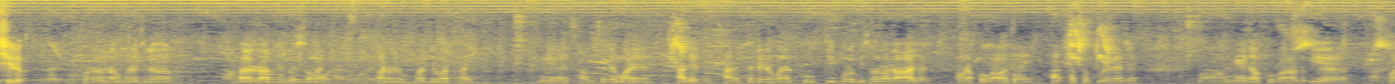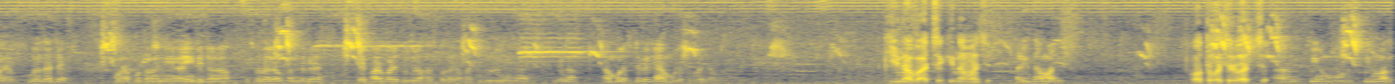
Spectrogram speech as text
ছিল? ঘটনাটা ঘটেছিল রাত দুটোর সময়। হঠাৎ বজ্রপাত হয় সানসেটে মারে ছাদের ছাদের সেটে মানে খুব তীব্র ভীষণভাবে আওয়াজ হয়। আমরা খুব আহত হই হাত ফাত সব পুড়ে গেছে। আমার মেয়েটাও খুব আহত ইয়ে মানে পুড়ে গেছে। আমরা প্রথমে নিয়ে যাই জন্য হাসপাতালে ওখান থেকে রেফার করে চুজুরা হাসপাতালে। আমরা চুজুরে নিয়ে যাই জন্য অ্যাম্বুলেন্স ডেকেছি অ্যাম্বুলেন্সে করে যাব। কী নাম বাচ্চা কী নাম আছে? রিধা মালিক। কত বছর বাচ্চা? তিন তিন মাস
